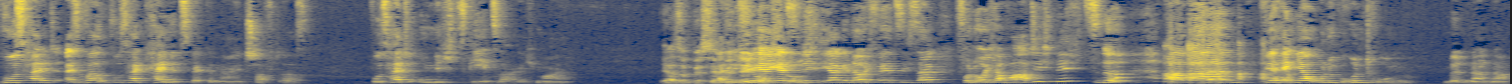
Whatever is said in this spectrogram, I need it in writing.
wo es halt, also wo es halt keine Zweckgemeinschaft ist. Wo es halt um nichts geht, sage ich mal. Ja, so ein bisschen Also ich will ja jetzt bedingungslos. nicht, ja genau, ich will jetzt nicht sagen, von euch erwarte ich nichts, ne? Aber ähm, wir hängen ja ohne Grund rum miteinander.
